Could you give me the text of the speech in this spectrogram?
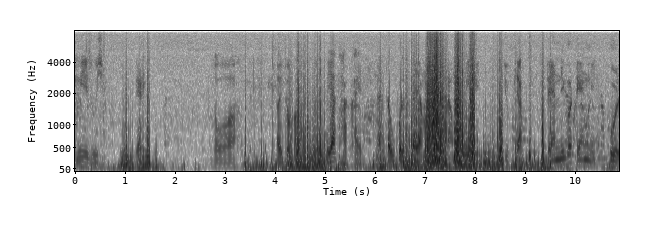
અમે એ જોઈશે રેડી તો, હજી તો ભાઈ આ થાક રહ્યા. ને ઉપર ગયા ચૂપચાપ ટ્રેન નહીં ટ્રેનની ફૂલ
